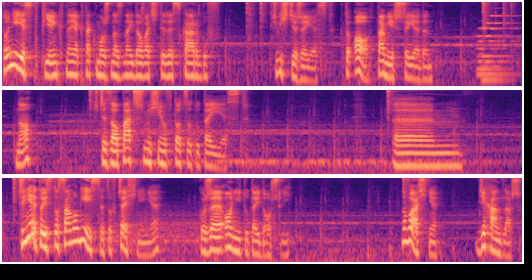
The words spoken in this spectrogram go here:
To nie jest piękne, jak tak można znajdować tyle skarbów? Oczywiście, że jest. Kto... O, tam jeszcze jeden. No. Jeszcze zaopatrzmy się w to, co tutaj jest. Em, Czy nie, to jest to samo miejsce, co wcześniej, nie? Tylko, że oni tutaj doszli. No właśnie. Gdzie handlarz?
